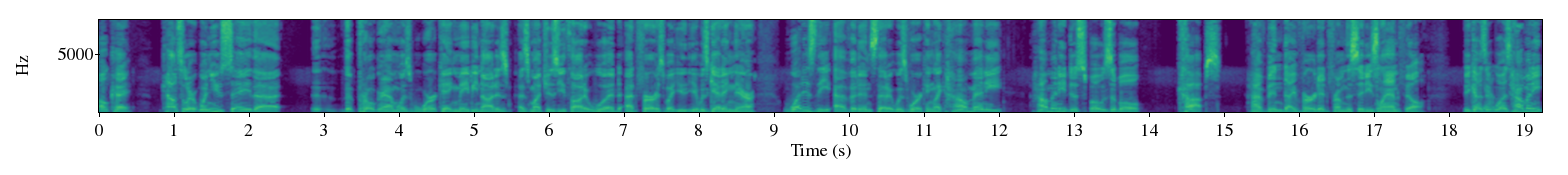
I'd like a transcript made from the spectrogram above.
okay. Counselor when you say that the program was working, maybe not as, as much as you thought it would at first, but you, it was getting there. What is the evidence that it was working? Like how many how many disposable cups have been diverted from the city's landfill because Yeah. it was how many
